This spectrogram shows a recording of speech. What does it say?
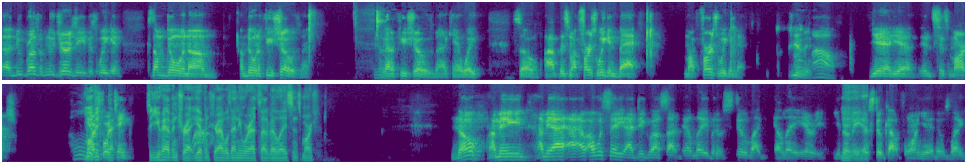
uh, New Brunswick, New Jersey this weekend because I'm doing um I'm doing a few shows, man. I got a few shows, man. I can't wait. So uh, this is my first weekend back. My first weekend back. Excuse Oh, me. wow. Yeah, yeah. And since March, Holy March haven't- 14th. So you haven't tra- you haven't traveled anywhere outside of LA since March? No, I mean, I mean, I, I I would say I did go outside of LA, but it was still like LA area. You know Yeah, what I mean? yeah. It was still California, and it was like,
